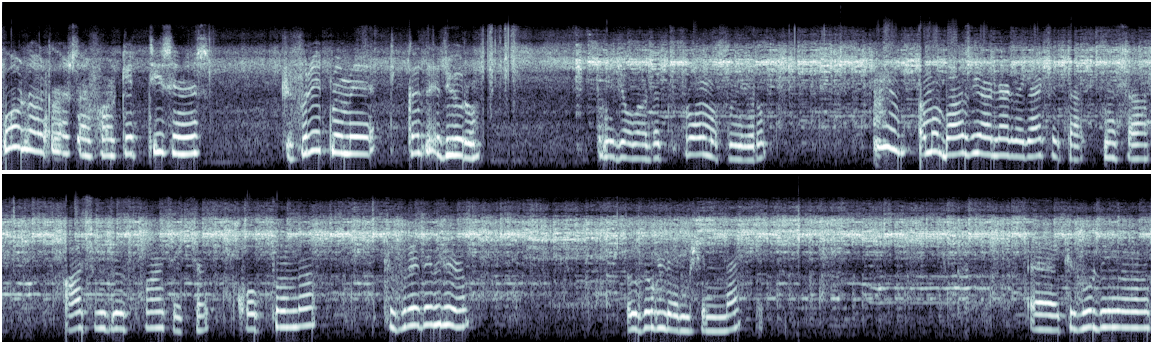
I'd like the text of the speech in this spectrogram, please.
Bu arada arkadaşlar fark ettiyseniz küfür etmemeye dikkat ediyorum. Videolarda küfür olmasın diyorum. Ama bazı yerlerde gerçekten mesela ağaç videosu falan çekeceğim. Korktuğumda küfür edebilirim. Özür dilerim şimdiden. Ee, küfür duymamak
